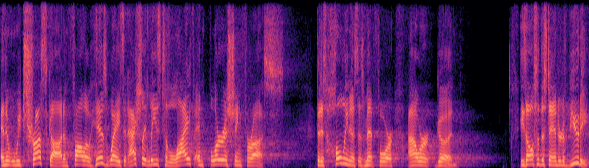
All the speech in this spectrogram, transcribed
And that when we trust God and follow his ways, it actually leads to life and flourishing for us. That his holiness is meant for our good. He's also the standard of beauty.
